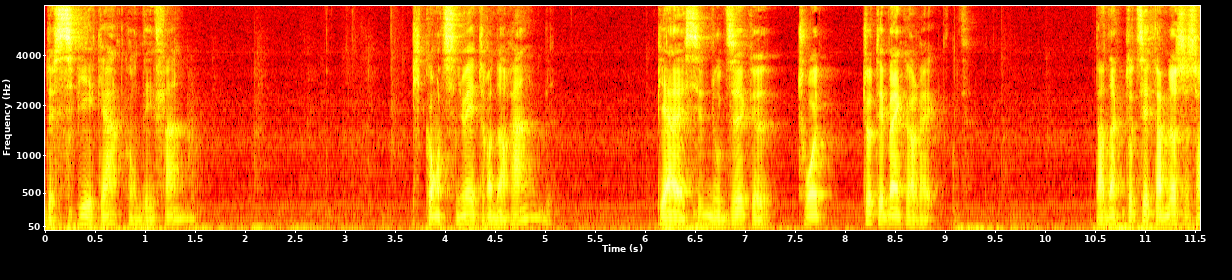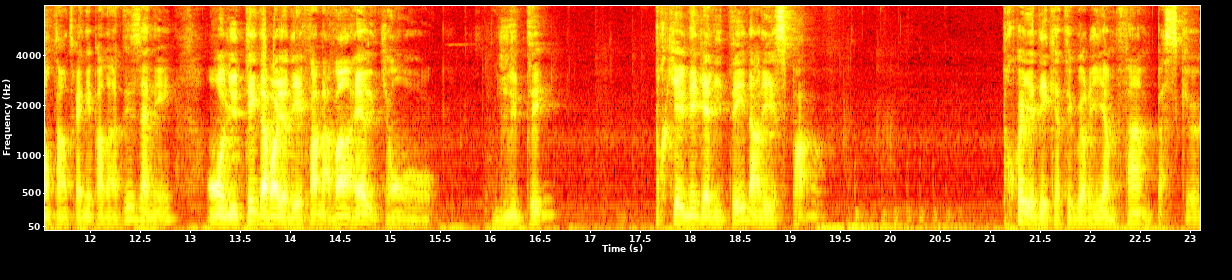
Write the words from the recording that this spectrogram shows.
de 6 pieds 4 contre des femmes, puis continuer à être honorable, puis à essayer de nous dire que toi, tout est bien correct. Pendant que toutes ces femmes-là se sont entraînées pendant des années, ont lutté, d'abord il y a des femmes avant elles qui ont lutté pour qu'il y ait une égalité dans les sports. Pourquoi il y a des catégories hommes-femmes? Parce que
